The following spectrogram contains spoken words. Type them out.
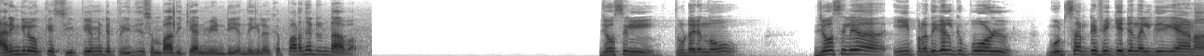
ആരെങ്കിലുമൊക്കെ സി പി എമ്മിന്റെ പ്രീതി സമ്പാദിക്കാൻ വേണ്ടി എന്തെങ്കിലുമൊക്കെ പറഞ്ഞിട്ടുണ്ടാവാം. ജോസിൽ തുടരുന്നു. ജോസിൽ ഈ പ്രതികൾക്കിപ്പോൾ ഗുഡ് സർട്ടിഫിക്കറ്റ് നൽകുകയാണ്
